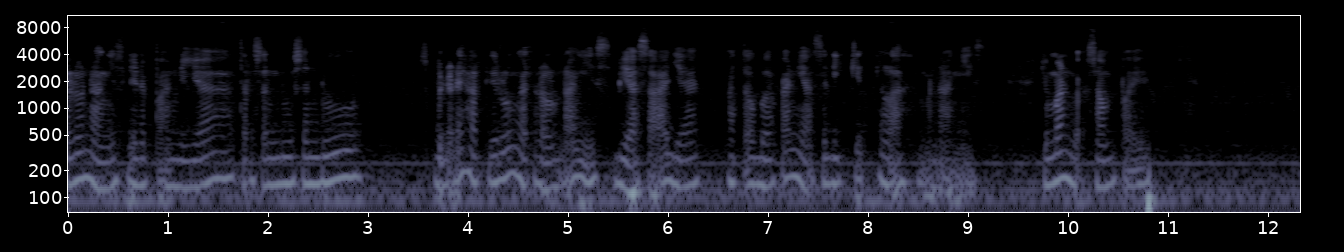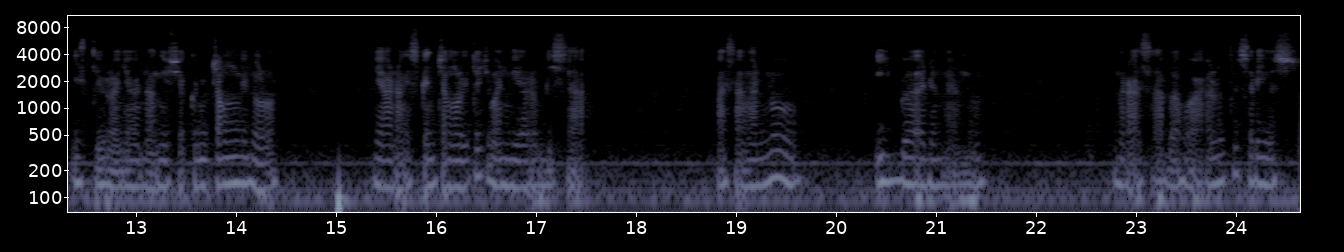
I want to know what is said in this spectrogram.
lu nangis di depan dia tersendu-sendu sebenarnya hati lu nggak terlalu nangis biasa aja atau bahkan ya sedikit lah menangis. Cuman nggak sampai istilahnya nangisnya kencang gitu loh. Ya nangis kencang lu itu cuman biar bisa pasangan lu iba dengan lu ngerasa bahwa lu tuh serius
